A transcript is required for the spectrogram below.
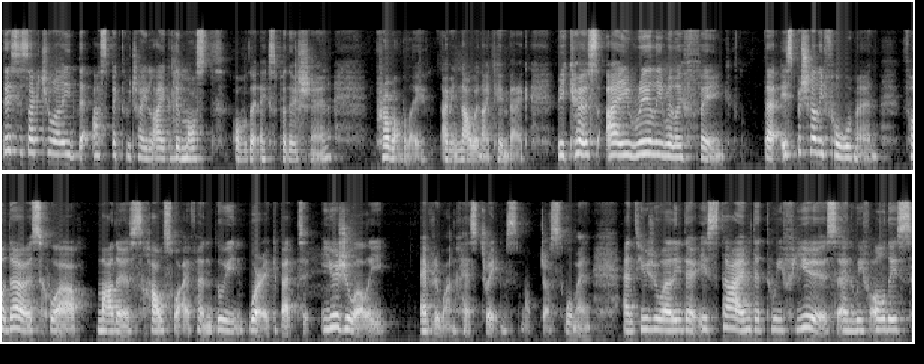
this is actually the aspect which I like the most of the expedition, probably. I mean, now when I came back, because I really, really think that, especially for women, for those who are mothers, housewife, and doing work, but usually everyone has dreams, not just women. And usually there is time that with years and with all this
